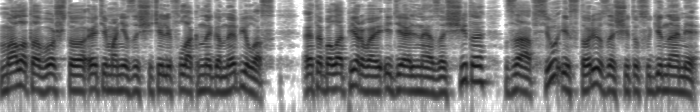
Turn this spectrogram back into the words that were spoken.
Мало того, что этим они защитили флаг Нега Небулас, это была первая идеальная защита за всю историю защиты Сугинами,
